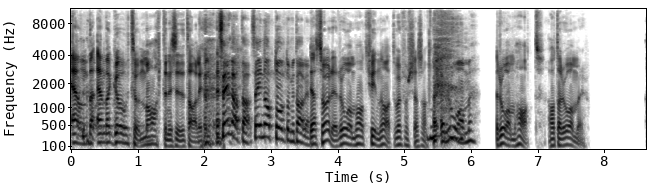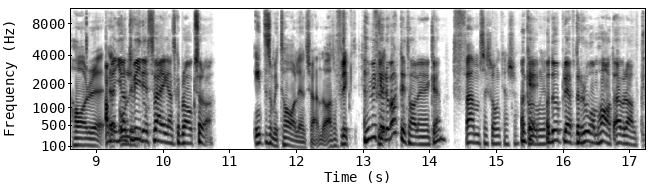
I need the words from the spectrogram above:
enda, enda, go-to, maten i Syditalien. Säg något då. Säg något dåligt om Italien. Jag sa det, romhat, kvinnohat. Det var det första jag sa. Rom? Romhat. Hatar romer. Har, Ja, men gör inte vi det i Sverige ganska bra också då? Inte som Italien tror jag ändå. Alltså flykt, Hur mycket har du varit i Italien egentligen? Fem, sex gånger kanske. Okej, gånger. och du har upplevt romhat överallt?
